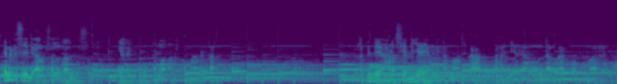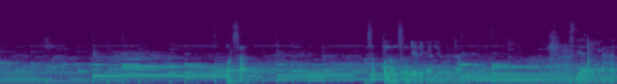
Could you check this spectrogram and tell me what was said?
ini bisa jadi alasan bagus untuk ngirim minta maaf ke mantan. Tapi dia harusnya dia yang minta maaf ke aku karena dia nggak ngundang aku kemarin. Masa masa teman sendiri nggak diundang? Pas dia nikahan.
